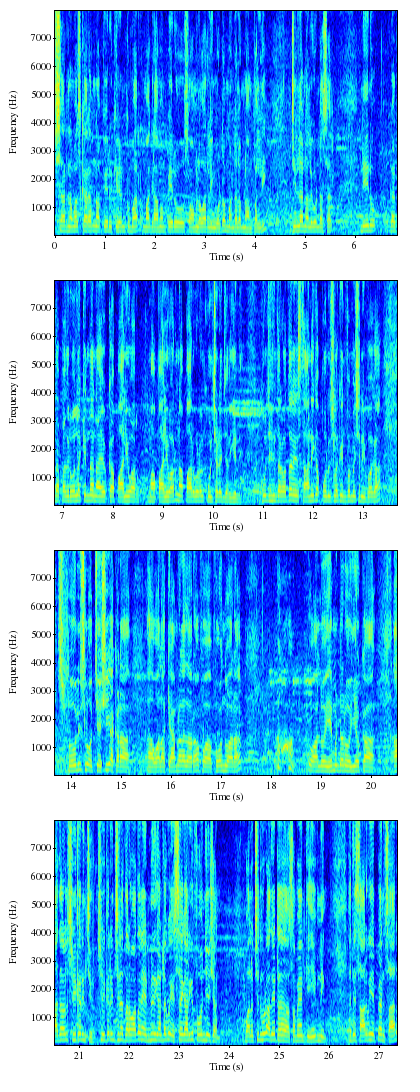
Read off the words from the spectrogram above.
సార్ నమస్కారం. నా పేరు కిరణ్ కుమార్. మా గ్రామం పేరు స్వాములవారి లింగోటం మండలం నాంపల్లి జిల్లా నల్గొండ సార్. నేను గత పది రోజుల కింద నా యొక్క పాలివారు మా పాలివారు నా పారుగొడం కూల్చేయడం జరిగింది. కూల్చేసిన తర్వాత నేను స్థానిక పోలీసులకు ఇన్ఫర్మేషన్ ఇవ్వగా పోలీసులు వచ్చేసి అక్కడ వాళ్ళ కెమెరాల ద్వారా ఫో- ఫోన్ ద్వారా వాళ్ళు ఏమంటారు ఈ యొక్క ఆధారాలు స్వీకరించారు. స్వీకరించిన తర్వాత నేను ఎనిమిది గంటలకు ఎస్ఐ గారికి ఫోన్ చేశాను. వాళ్ళు వచ్చింది కూడా అదే సమయానికి ఈవినింగ్ అయితే సార్కు చెప్పాను సార్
